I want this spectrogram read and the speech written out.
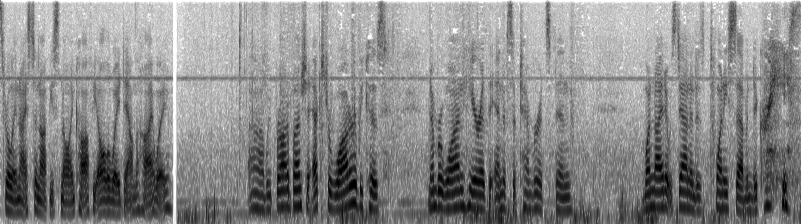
it's really nice to not be smelling coffee all the way down the highway. Uh, we brought a bunch of extra water because number one here at the end of September it's been one night it was down into 27 degrees.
